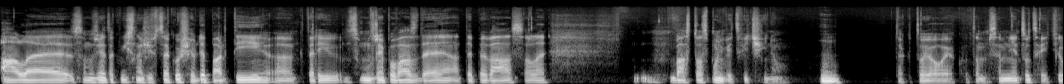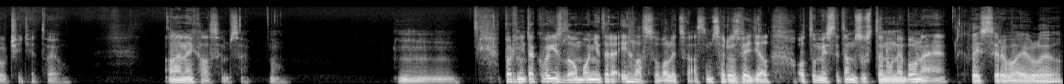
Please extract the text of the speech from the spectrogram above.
ale samozřejmě takový snaživce jako šéf de party, eh, který samozřejmě po vás jde a tepe vás, ale vás to aspoň vycvičí, no. Hm. Tak to jo, jako tam jsem něco cítil určitě, to jo. Ale nechal jsem se, no. Hmm. První takový zlom, oni teda i hlasovali, co já jsem se dozvěděl o tom, jestli tam zůstanu nebo ne. Takový survival, jo?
